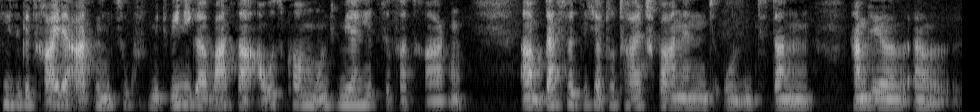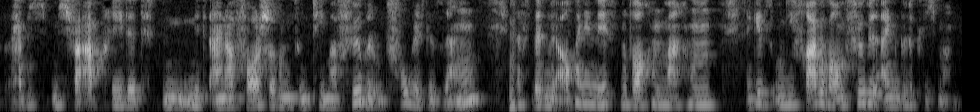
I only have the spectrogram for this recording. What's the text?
diese Getreidearten in Zukunft mit weniger Wasser auskommen und mehr Hitze vertragen. Ähm, das wird sicher total spannend und dann haben wir, äh, habe ich mich verabredet mit einer Forscherin zum Thema Vögel und Vogelgesang. Das werden wir auch in den nächsten Wochen machen. Da geht es um die Frage, warum Vögel einen glücklich machen.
